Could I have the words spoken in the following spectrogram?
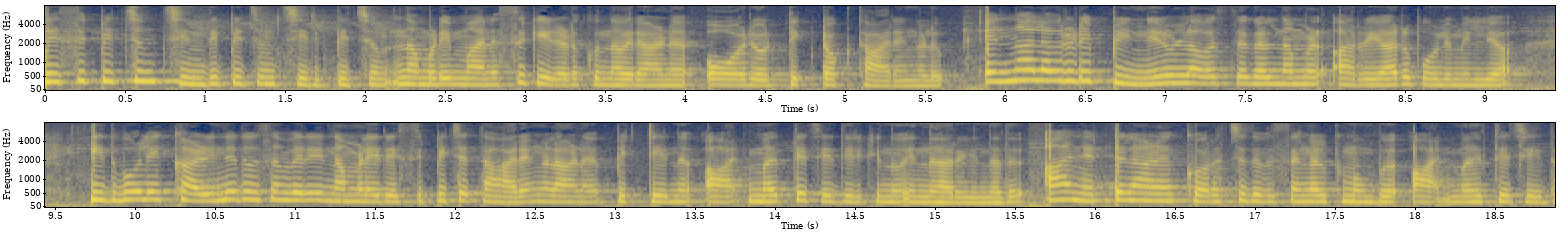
രസിപ്പിച്ചും ചിന്തിപ്പിച്ചും ചിരിപ്പിച്ചും നമ്മുടെ മനസ്സ് കീഴടക്കുന്നവരാണ് ഓരോ ടിക്ടോക്ക് താരങ്ങളും. എന്നാൽ അവരുടെ പിന്നിലുള്ള അവസ്ഥകൾ നമ്മൾ അറിയാറ് പോലുമില്ല. ഇതുപോലെ കഴിഞ്ഞ ദിവസം വരെ നമ്മളെ രസിപ്പിച്ച താരങ്ങളാണ് പിറ്റേന്ന് ആത്മഹത്യ ചെയ്തിരിക്കുന്നു എന്ന് അറിയുന്നത്. ആ ഞെട്ടലാണ് കുറച്ച് ദിവസങ്ങൾക്ക് മുമ്പ് ആത്മഹത്യ ചെയ്ത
